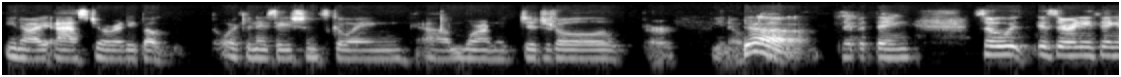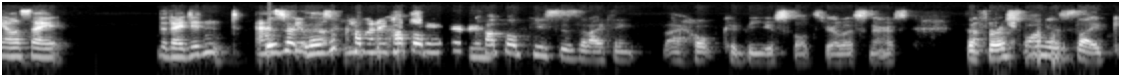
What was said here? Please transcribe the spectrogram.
you know I asked you already about organizations going um, more on a digital or you know yeah type of thing. So is there anything else I that I didn't ask there's a, there's a couple couple, couple pieces that I think I hope could be useful to your listeners. The okay. first one is like,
